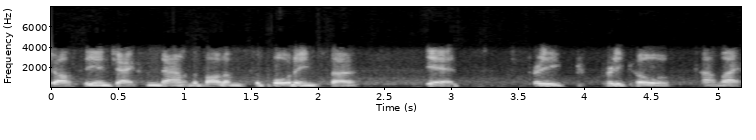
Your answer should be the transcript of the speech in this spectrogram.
Jossi and Jackson down at the bottom supporting. So, yeah, it's pretty pretty cool. Can't wait.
